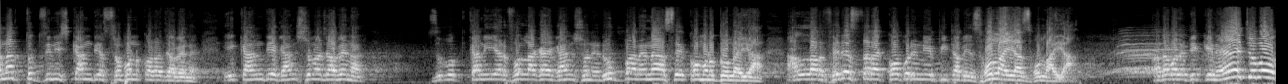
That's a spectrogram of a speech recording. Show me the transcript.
অনার্থক জিনিস কান দিয়ে শ্রবণ করা যাবে না। এই কান দিয়ে গান শোনা যাবে না। যুবক কানে ইয়ারফোন লাগায় গান শোনে, রূপ বানে না আছে কমর দোলাইয়া। আল্লাহর ফেরেস তারা কবরে নিয়ে পিটাবে, ঝোলাইয়া ঝোলাইয়া। কথা বলে ঠিক কিনা? এই যুবক,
